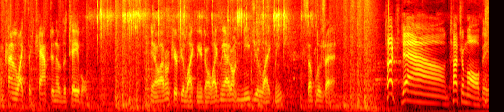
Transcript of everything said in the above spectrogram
I'm kind of like the captain of the table. You know, I don't care if you like me or don't like me. I don't need you to like me. Simple as that. Touchdown! Touch 'em all, baby.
